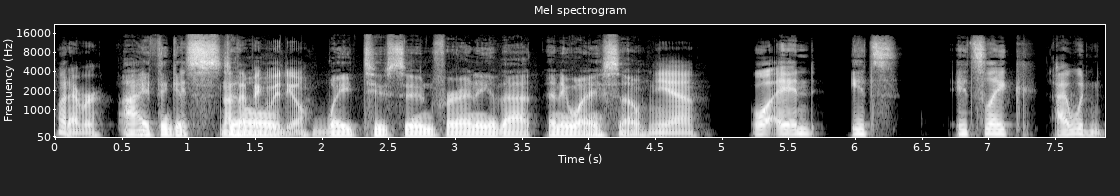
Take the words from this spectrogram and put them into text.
whatever. I think it's, It's not that big of a deal. way too soon for any of that anyway. So Yeah. Well, and it's it's like I wouldn't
